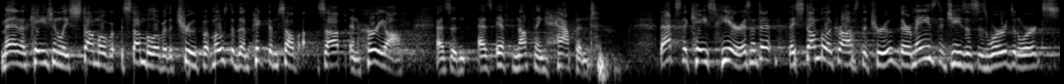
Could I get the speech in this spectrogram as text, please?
Men occasionally stumble over, stumble over the truth, but most of them pick themselves up and hurry off as, in, as if nothing happened. That's the case here, isn't it? They stumble across the truth, they're amazed at Jesus' words and works,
